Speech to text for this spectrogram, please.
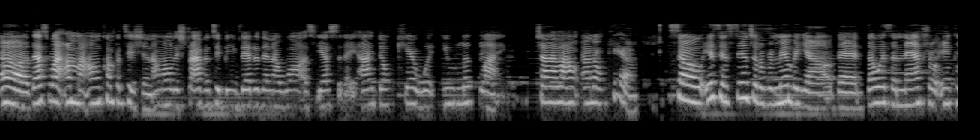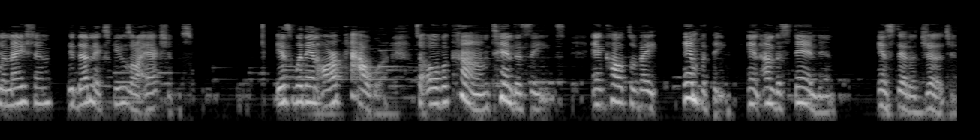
Uh, that's why I'm my own competition. I'm only striving to be better than I was yesterday. I don't care what you look like. Child, I don't, I don't care. So it's essential to remember, y'all, that though it's a natural inclination, it doesn't excuse our actions. It's within our power to overcome tendencies and cultivate empathy and understanding instead of judging.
